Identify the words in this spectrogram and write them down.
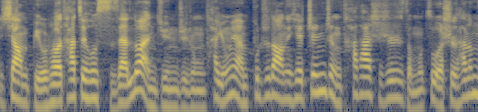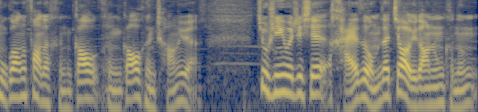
像比如说，他最后死在乱军之中，他永远不知道那些真正踏踏实实是怎么做事，他的目光都放得很高、很高、很长远。就是因为这些孩子，我们在教育当中可能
